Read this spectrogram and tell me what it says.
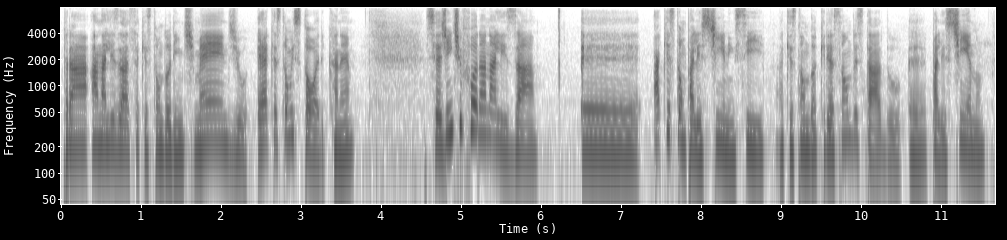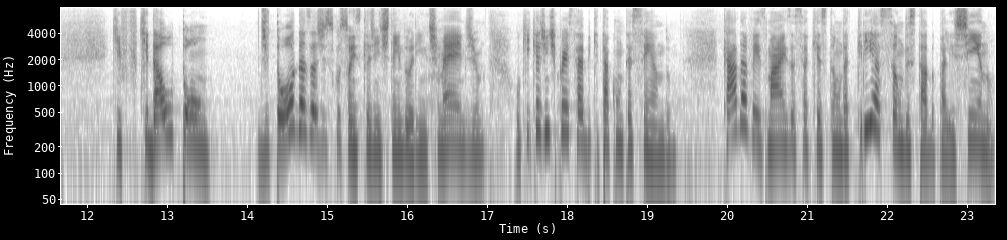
para analisar essa questão do Oriente Médio é a questão histórica, né? Se a gente for analisar é, a questão palestina em si, a questão da criação do Estado é, palestino, que, que dá o tom de todas as discussões que a gente tem do Oriente Médio, o que, que a gente percebe que está acontecendo? Cada vez mais essa questão da criação do Estado palestino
